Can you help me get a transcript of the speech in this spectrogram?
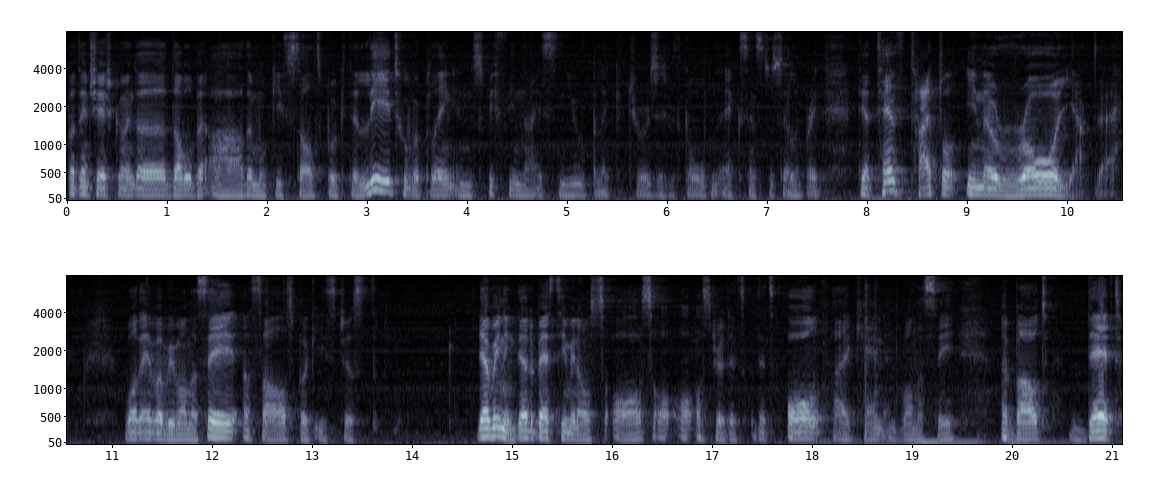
But then Šeško and uh, ah, the double by Adamu give Salzburg the lead, who were playing in swiftly nice new black jerseys with golden accents to celebrate their 10th title in a row. Yeah, whatever we want to say, uh, Salzburg is just they're winning. They're the best team in Austria. That's that's all I can and want to say about that.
